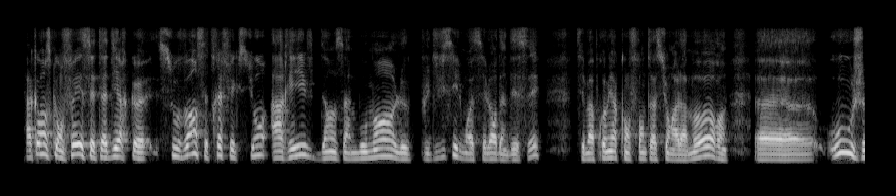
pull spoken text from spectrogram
Ah, Comment est-ce qu'on fait? C'est-à-dire que souvent, cette réflexion arrive dans un moment le plus difficile. Moi, c'est lors d'un décès. C'est ma première confrontation à la mort euh, où j'ai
